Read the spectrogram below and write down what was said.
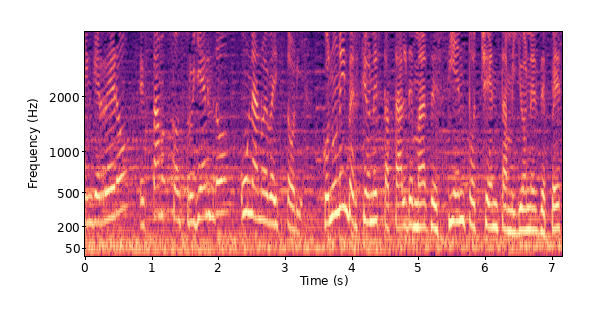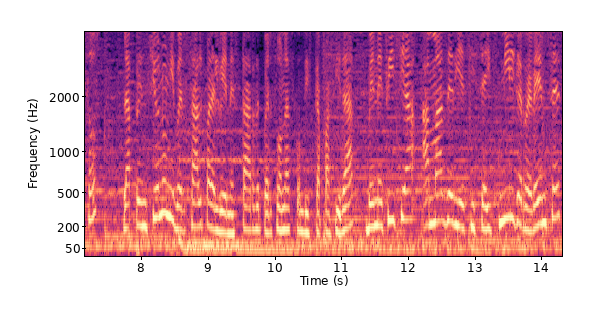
En Guerrero estamos construyendo una nueva historia. Con una inversión estatal de más de 180 millones de pesos, la pensión universal para el bienestar de personas con discapacidad beneficia a más de 16 mil guerrerenses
